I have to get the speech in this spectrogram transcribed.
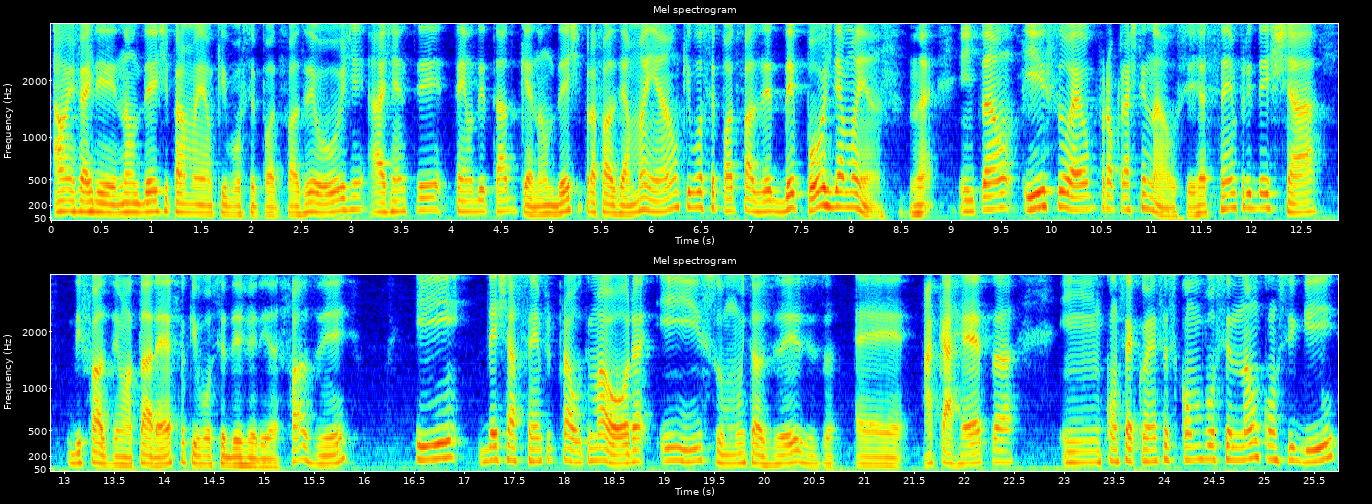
Ao invés de não deixe para amanhã o que você pode fazer hoje, a gente tem o ditado que é não deixe para fazer amanhã o que você pode fazer depois de amanhã, né? Então, isso é o procrastinar, ou seja, é sempre deixar de fazer uma tarefa que você deveria fazer e deixar sempre para a última hora, e isso muitas vezes é, acarreta em consequências como você não conseguir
